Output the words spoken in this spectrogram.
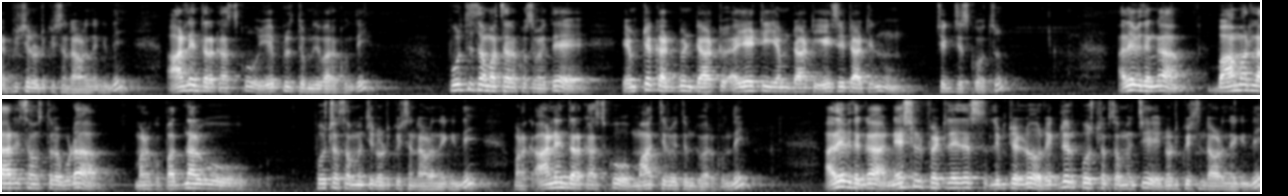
అడ్మిషన్ నోటిఫికేషన్ రావడం జరిగింది. ఆన్లైన్ దరఖాస్తుకు ఏప్రిల్ తొమ్మిది వరకు ఉంది. పూర్తి సమాచారం కోసం అయితే mtech admin dot IITM dot AC dot in check చేసుకోవచ్చు. అదేవిధంగా బామర్ లారీ సంస్థలో కూడా మనకు పద్నాలుగు పోస్టులకు సంబంధించి నోటిఫికేషన్ రావడం జరిగింది. మనకు ఆన్లైన్ దరఖాస్తుకు మార్చి ఇరవై తొమ్మిది వరకు ఉంది. అదేవిధంగా నేషనల్ ఫెర్టిలైజర్స్ లిమిటెడ్లో రెగ్యులర్ పోస్టులకు సంబంధించి నోటిఫికేషన్ రావడం జరిగింది.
